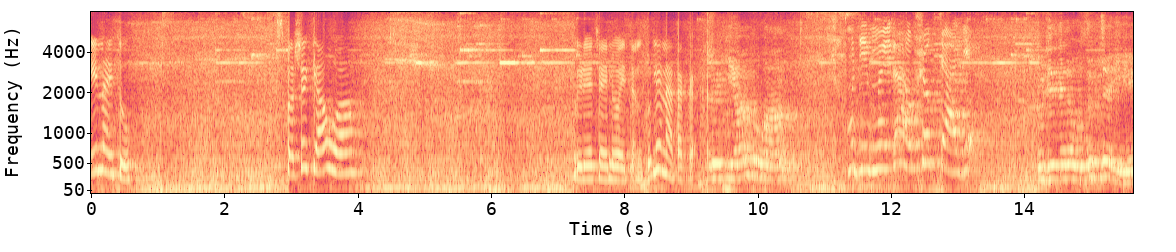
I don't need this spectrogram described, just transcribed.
ए नहीं तो। स्पर्श क्या हुआ? वीडियो चालू आयते अनकुले नाटक क्या हुआ? मुझे मेरा अवसर चाहिए। तुझे तेरा अवसर चाहिए?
